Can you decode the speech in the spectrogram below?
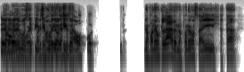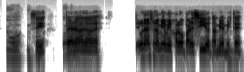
Nos no, ponemos epistemológicos. por. Nos ponemos, claro, nos ponemos ahí, ya está. No, Sí. Pero no, no. eh, Una vez un amigo me dijo algo parecido también, ¿viste? Mm.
